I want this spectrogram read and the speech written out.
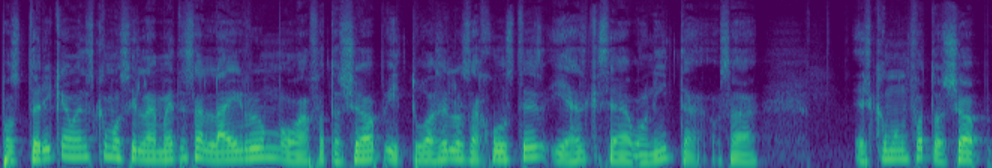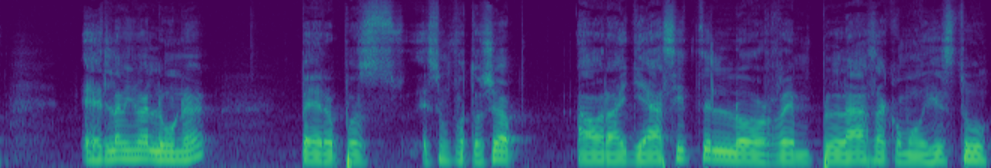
pues teóricamente es como si la metes a Lightroom o a Photoshop y tú haces los ajustes y haces que sea bonita. O sea, es como un Photoshop. Es la misma luna, pero pues es un Photoshop. Ahora ya si te lo reemplaza, como dices tú,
